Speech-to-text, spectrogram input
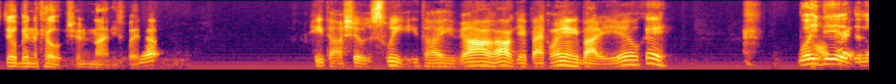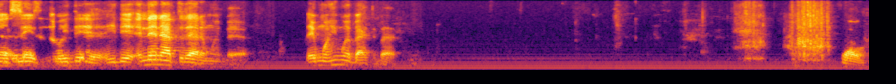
still been the coach in the '90s. But Yep. He thought shit was sweet. He thought, he, oh, I'll get back with anybody. Yeah, okay. Well, he All did right. the next season. Though. He did. He did. And then after that, it went bad. They went. He went back to back. So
